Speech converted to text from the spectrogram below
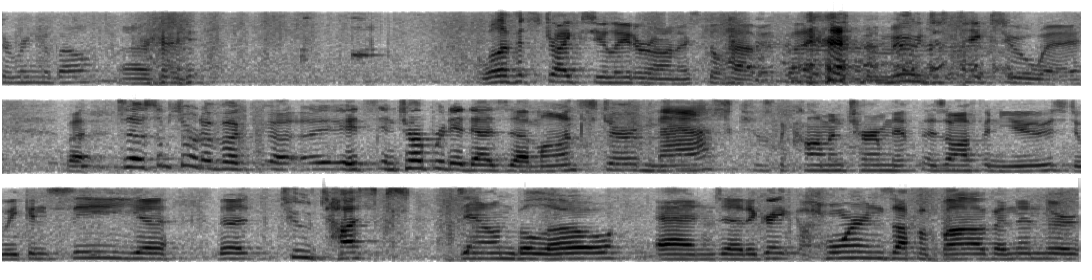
to ring the bell? All right. Well, if it strikes you later on, I still have it. But the mood just takes you away. But so some sort of a, uh, it's interpreted as a monster mask is the common term that is often used. We can see uh, the two tusks down below and uh, the great horns up above, and then there,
